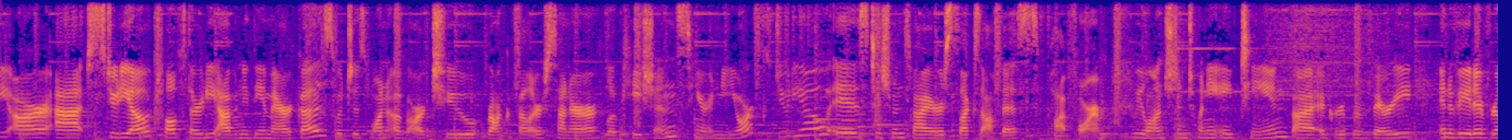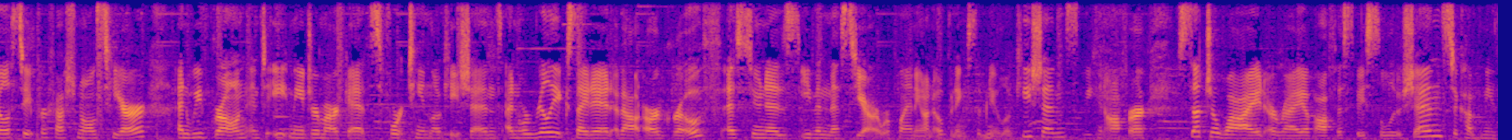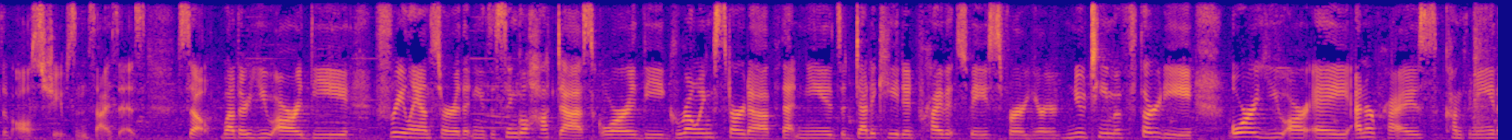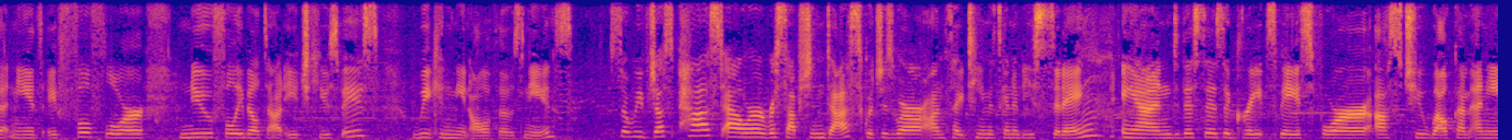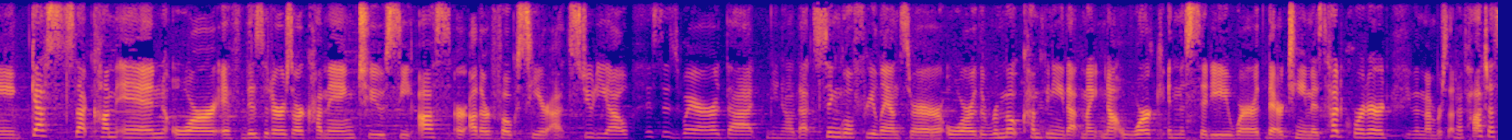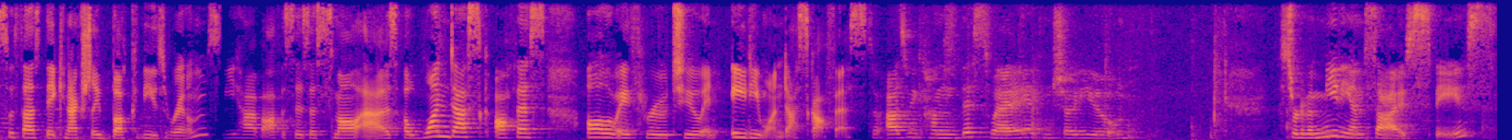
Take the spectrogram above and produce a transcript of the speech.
We are at Studio 1230 Avenue of the Americas, which is one of our two Rockefeller Center locations here in New York. Studio is Tishman Speyer's flex office platform. We launched in 2018 by a group of very innovative real estate professionals here, and we've grown into eight major markets, 14 locations, and we're really excited about our growth as soon as even this year we're planning on opening some new locations. We can offer such a wide array of office space solutions to companies companies of all shapes and sizes. So, whether you are the freelancer that needs a single hot desk or the growing startup that needs a dedicated private space for your new team of 30, or you are a enterprise company that needs a full floor, new fully built out HQ space, we can meet all of those needs. So we've just passed our reception desk, which is where our on site team is going to be sitting. And this is a great space for us to welcome any guests that come in or if visitors are coming to see us or other folks here at studio. This is where that, you know, that single freelancer or the remote company that might not work in the city where their team is headquartered, even members that have hot desks with us, they can actually book these rooms. We have offices as small as a one desk office all the way through to an 81 desk office. So as we come this way, I can show you sort of a medium sized space.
